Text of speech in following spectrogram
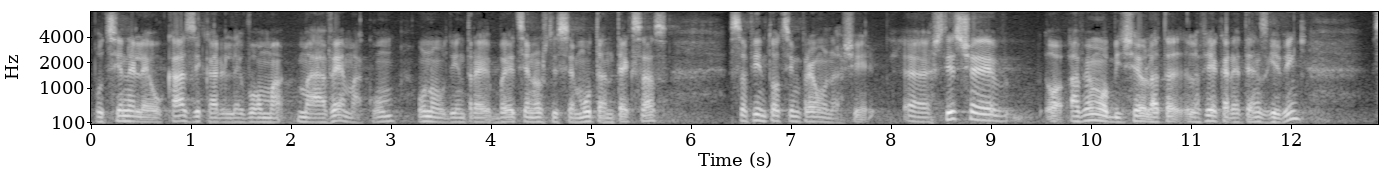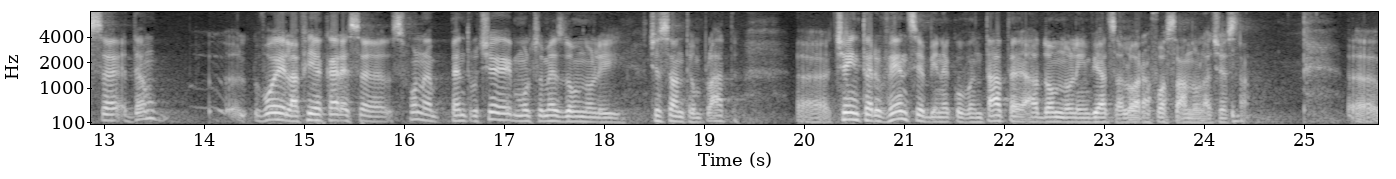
puținele ocazii care le vom mai avem acum. Unul dintre băieții noștri se mută în Texas, să fim toți împreună. Și uh, știți ce avem obiceiul la, la fiecare Thanksgiving? Să dăm uh, voie la fiecare să spună pentru ce mulțumesc Domnului, ce s-a întâmplat, uh, ce intervenție binecuvântată a Domnului în viața lor a fost anul acesta. Uh,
